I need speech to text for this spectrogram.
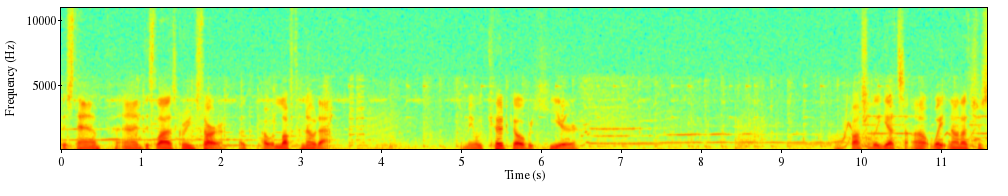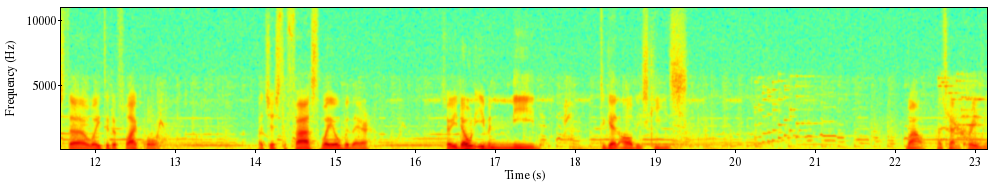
the stamp and this last green star? I, I would love to know that. I mean, we could go over here. Possibly get some... Oh, wait, no, that's just the way to the flagpole. That's just the fast way over there. So you don't even need to get all these keys. Wow, that's kind of crazy.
